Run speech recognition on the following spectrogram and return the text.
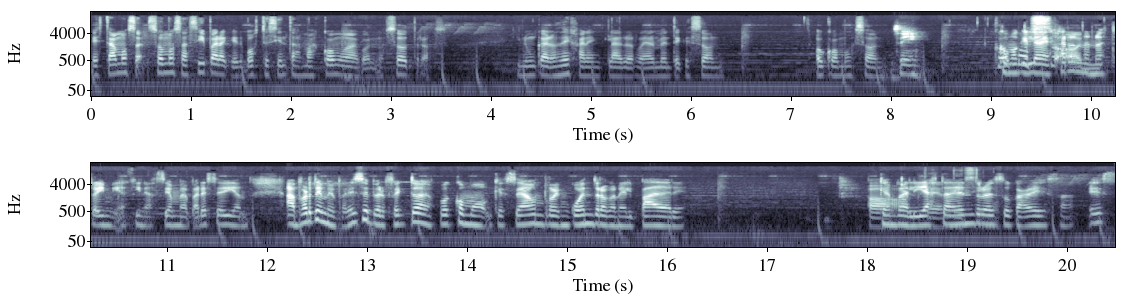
estamos, a- somos así para que vos te sientas más cómoda con nosotros. Y nunca nos dejan en claro realmente qué son o cómo son. Sí. Como que ¿Cómo lo dejaron a son? nuestra imaginación, me parece bien. Aparte, me parece perfecto después como que sea un reencuentro con el padre, que en Ah, realidad está dentro de su cabeza. Es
